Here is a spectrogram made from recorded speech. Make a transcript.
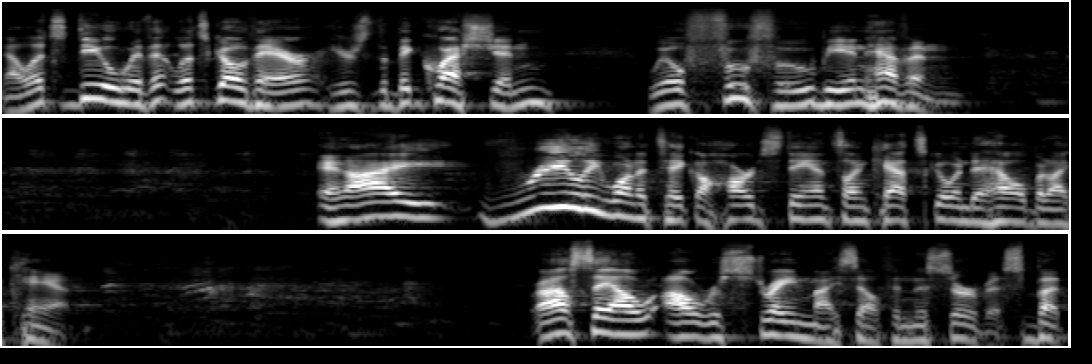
Now let's deal with it. Let's go there. Here's the big question Will Fufu be in heaven? And I really want to take a hard stance on cats going to hell, but I can't. Or I'll say I'll, I'll restrain myself in this service. But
